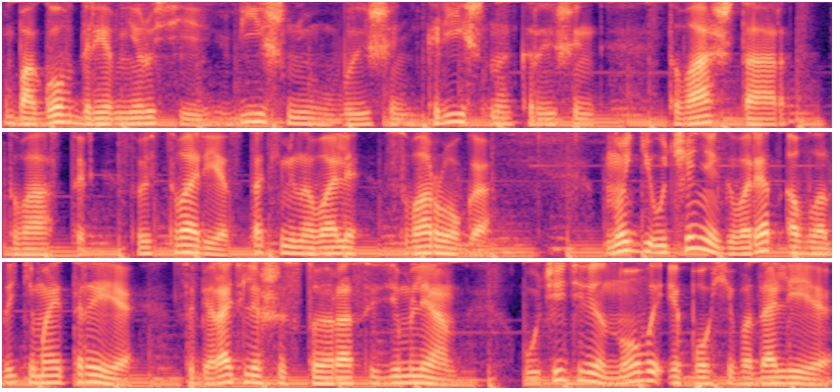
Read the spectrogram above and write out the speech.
богов Древней Руси. Вишню, Вышень, Кришна, Крышень, Тваштар, Твастырь, то есть Творец, так именовали Сварога. Многие учения говорят о владыке Майтрея, собирателе шестой расы землян, учителе новой эпохи Водолея.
